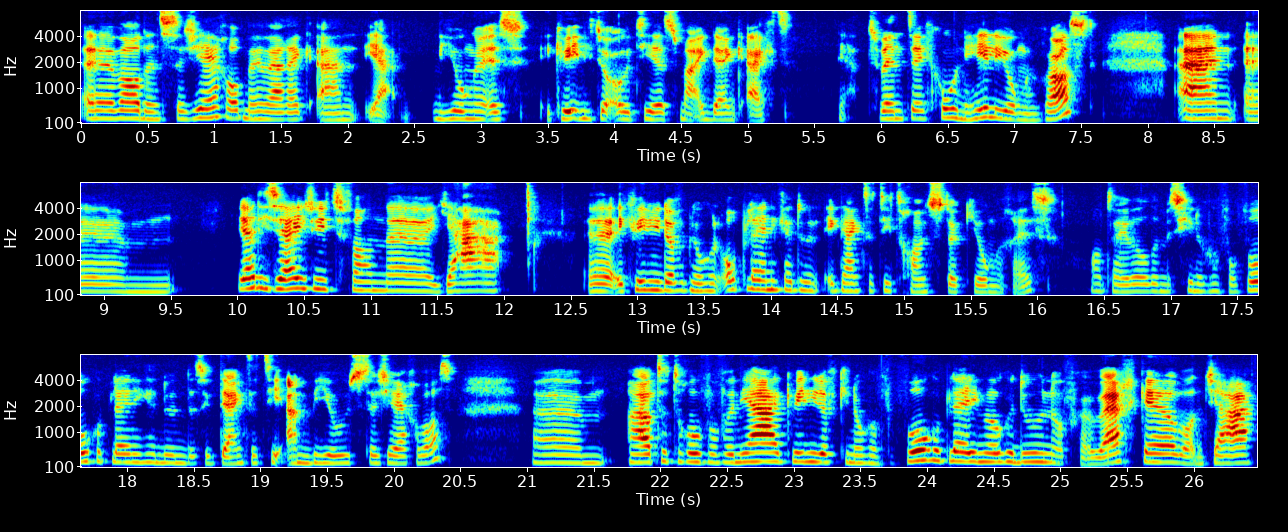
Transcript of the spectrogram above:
Uh, we hadden een stagiaire op mijn werk en ja, die jongen is, ik weet niet hoe oud hij is, maar ik denk echt ja, 20, gewoon een hele jonge gast. En um, ja, die zei zoiets van, uh, ja, ik weet niet of ik nog een opleiding ga doen. Ik denk dat hij trouwens een stuk jonger is. Want hij wilde misschien nog een vervolgopleiding gaan doen. Dus ik denk dat hij MBO-stagiair was. Um, hij had het erover van ja, ik weet niet of ik nog een vervolgopleiding wil gaan doen of gaan werken. Want ja,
